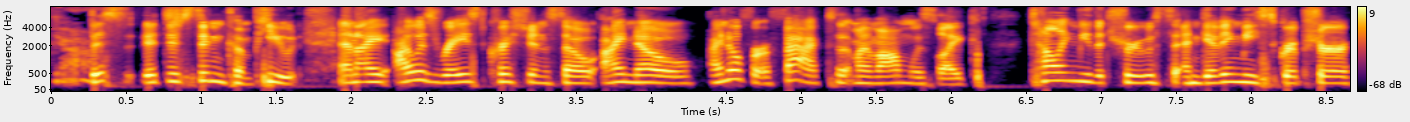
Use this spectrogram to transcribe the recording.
yeah. this, it just didn't compute. And I, I was raised Christian, so I know, I know for a fact that my mom was like telling me the truth and giving me scripture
